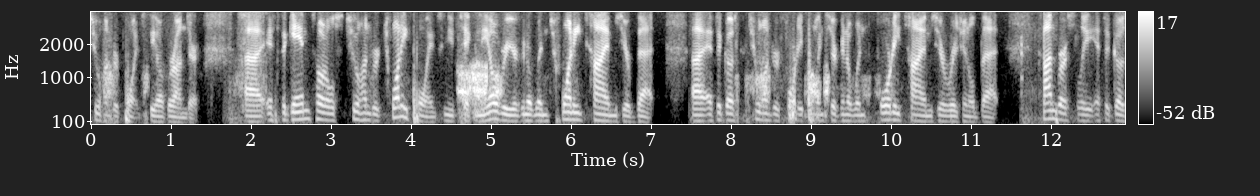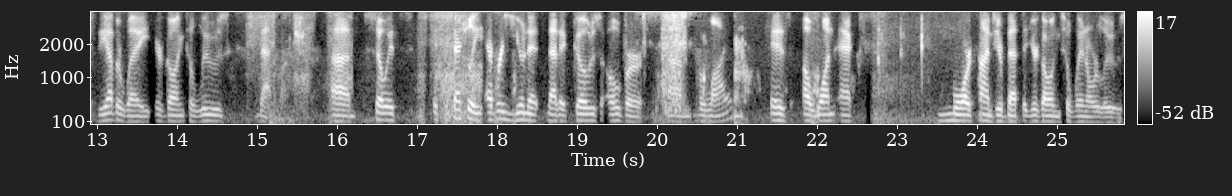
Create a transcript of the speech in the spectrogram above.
200 points, the over/under. Uh, if the game totals 220 points and you've taken the over, you're going to win 20 times your bet. Uh, if it goes to 240 points, you're going to win 40 times your original bet. Conversely, if it goes the other way, you're going to lose that much. Um, so it's it's essentially every unit that it goes over um, the line is a 1x more times your bet that you're going to win or lose.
